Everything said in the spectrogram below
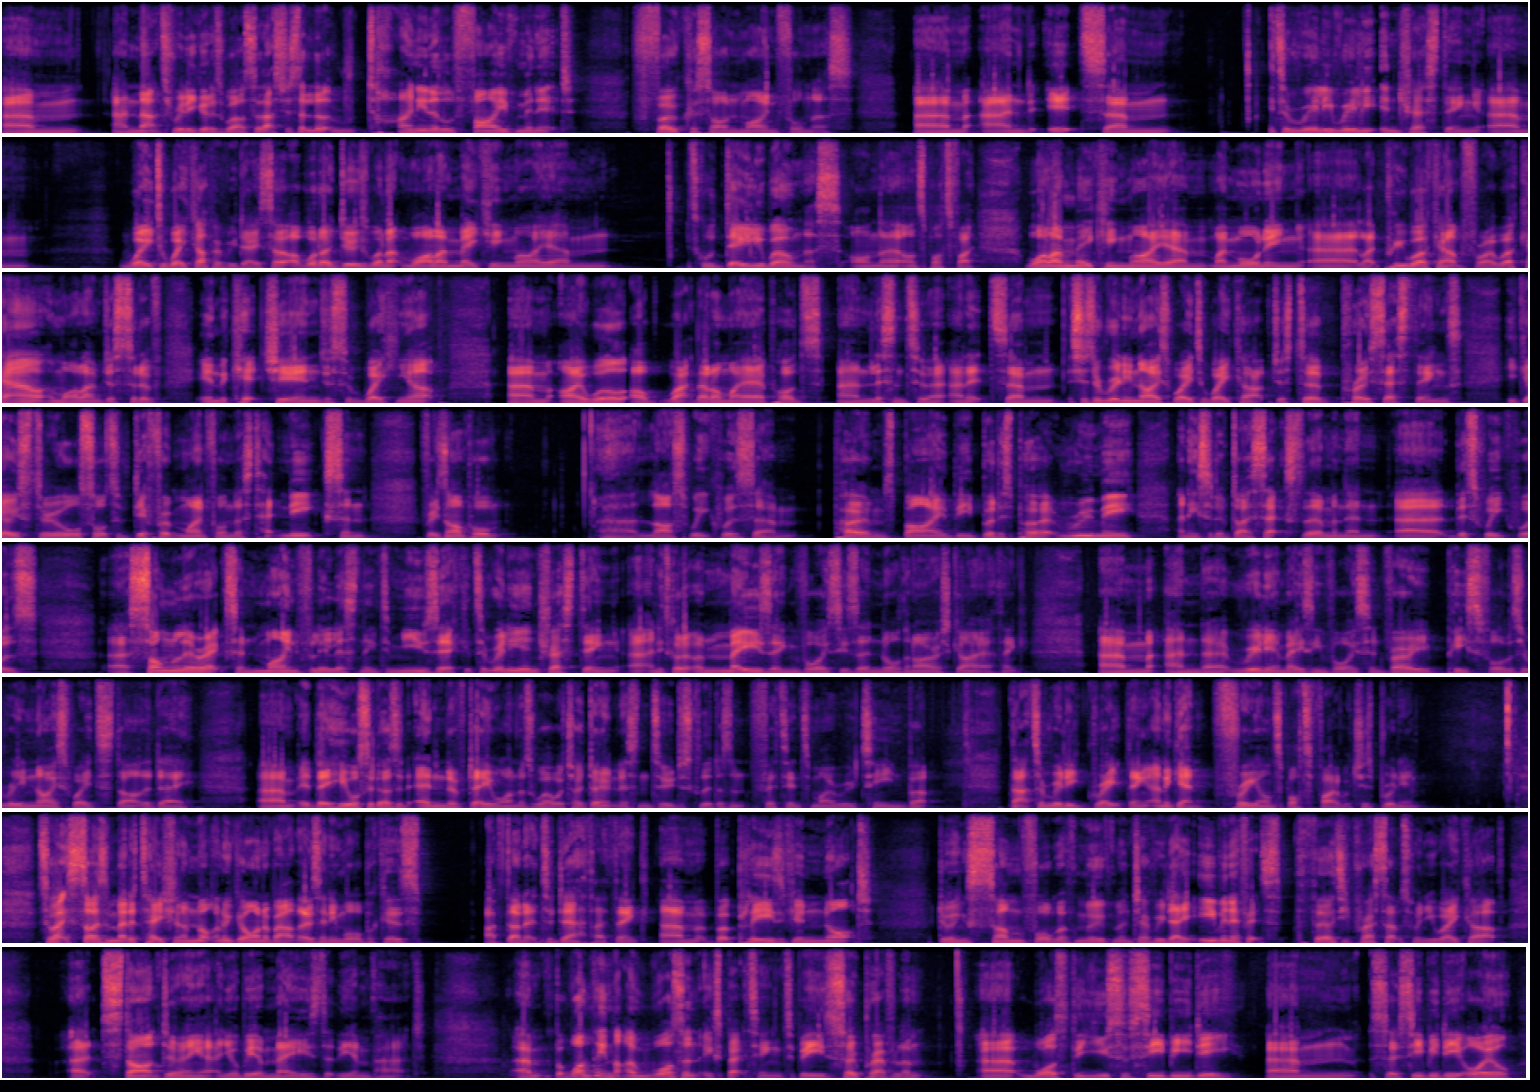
Um, and that's really good as well. So that's just a little, tiny little five minute focus on mindfulness. Um, and it's um, it's a really, really interesting um, way to wake up every day. So what I do is when I, while I'm making my um, it's called Daily Wellness on uh, on Spotify. While I'm making my um, my morning uh, like pre workout before I work out, and while I'm just sort of in the kitchen, just waking up, um, I will I'll whack that on my AirPods and listen to it, and it's um, it's just a really nice way to wake up, just to process things. He goes through all sorts of different mindfulness techniques, and for example, uh, last week was um, poems by the Buddhist poet Rumi, and he sort of dissects them, and then uh, this week was uh, song lyrics and mindfully listening to music. It's a really interesting, uh, and he's got an amazing voice. He's a Northern Irish guy, I think, um, and uh, really amazing voice and very peaceful. It's a really nice way to start the day. Um, it, they, he also does an end of day one as well, which I don't listen to just because it doesn't fit into my routine. But that's a really great thing, and again, free on Spotify, which is brilliant. So exercise and meditation. I'm not going to go on about those anymore because I've done it to death. I think. Um, but please, if you're not doing some form of movement every day, even if it's 30 press ups when you wake up. Uh, start doing it and you'll be amazed at the impact. Um, but one thing that I wasn't expecting to be so prevalent uh, was the use of CBD. Um, so CBD oil,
